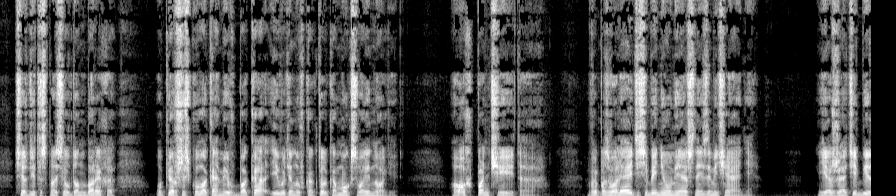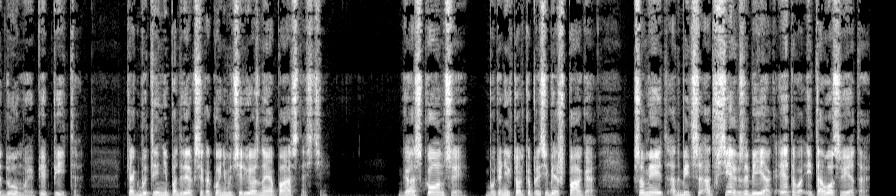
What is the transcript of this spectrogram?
— сердито спросил Дон Бареха, упершись кулаками в бока и вытянув как только мог свои ноги. — Ох, Панчита, вы позволяете себе неуместные замечания. Я же о тебе думаю, Пепита, как бы ты не подвергся какой-нибудь серьезной опасности. Гасконцы, будь у них только при себе шпага, сумеют отбиться от всех забияк этого и того света.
